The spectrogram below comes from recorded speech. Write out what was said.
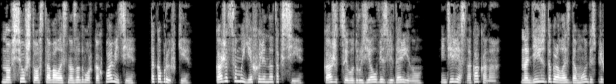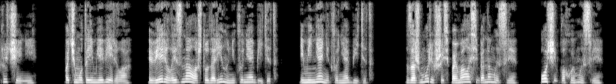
Но все, что оставалось на задворках памяти, так обрывки. Кажется, мы ехали на такси. Кажется, его друзья увезли Дарину. Интересно, как она? Надеюсь, добралась домой без приключений. Почему-то им я верила. Верила и знала, что Дарину никто не обидит. И меня никто не обидит. Зажмурившись, поймала себя на мысли. Очень плохой мысли.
